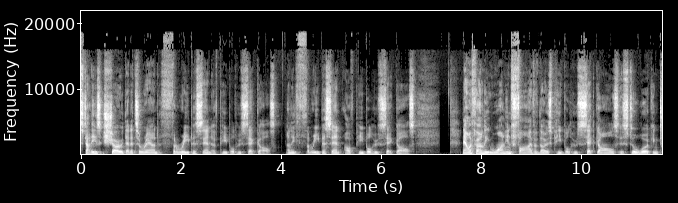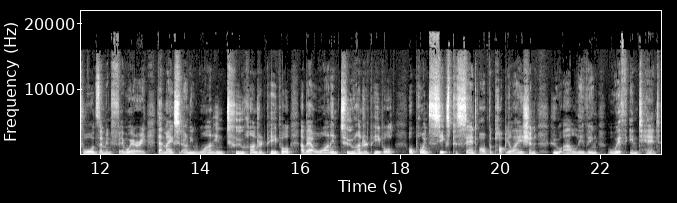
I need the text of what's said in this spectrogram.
Studies show that it's around 3% of people who set goals. Only 3% of people who set goals. Now, if only one in five of those people who set goals is still working towards them in February, that makes it only one in 200 people, about one in 200 people, or 0.6% of the population who are living with intent.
